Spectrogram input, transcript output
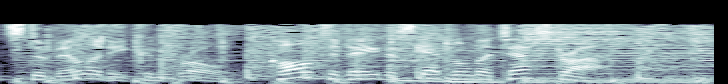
stability control. Call today to schedule a test drive.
